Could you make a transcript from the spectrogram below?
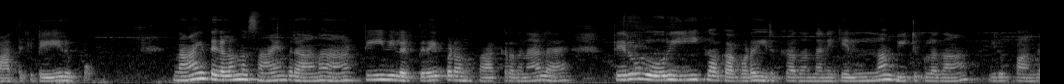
பார்த்துக்கிட்டே இருப்போம். ஞாயிற்றுக்கிழமை சாயந்தரம் ஆனால் டிவியில் திரைப்படம் பார்க்குறதுனால தெருவில் ஒரு ஈ காக்கா கூட இருக்காது. அந்த அன்றைக்கி எல்லாம் வீட்டுக்குள்ளே தான் இருப்பாங்க.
